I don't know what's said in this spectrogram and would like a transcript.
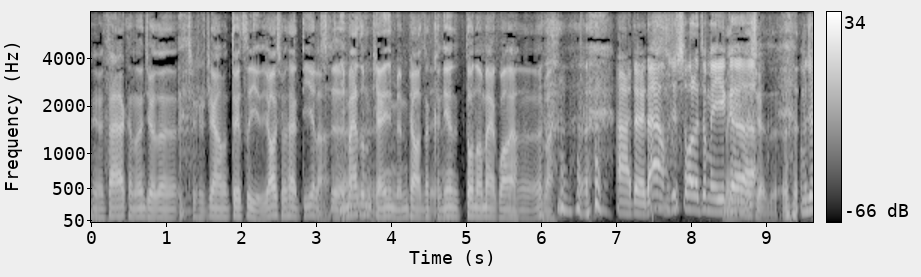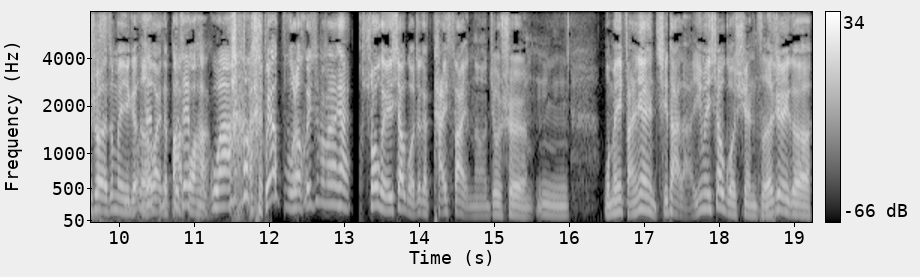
呃，大家可能觉得就是这样，对自己的要求太低了。你卖这么便宜的门票，那肯定都能卖光呀，嗯对吧？啊，对，当然我们就说了这么一个。我们就说了这么一个额外的八卦哈不要补了，回去慢慢看。说回效果这个 Tie Five 呢，就是嗯，我们反正也很期待了，因为效果选择这个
